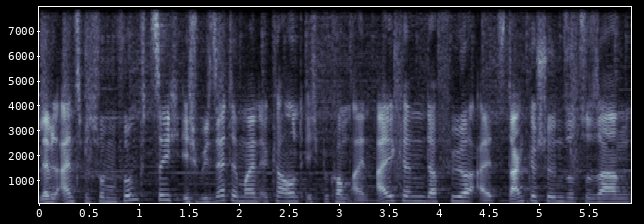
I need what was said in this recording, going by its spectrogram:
Level 1 bis 55, ich resette meinen Account, ich bekomme ein Icon dafür, als Dankeschön sozusagen.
